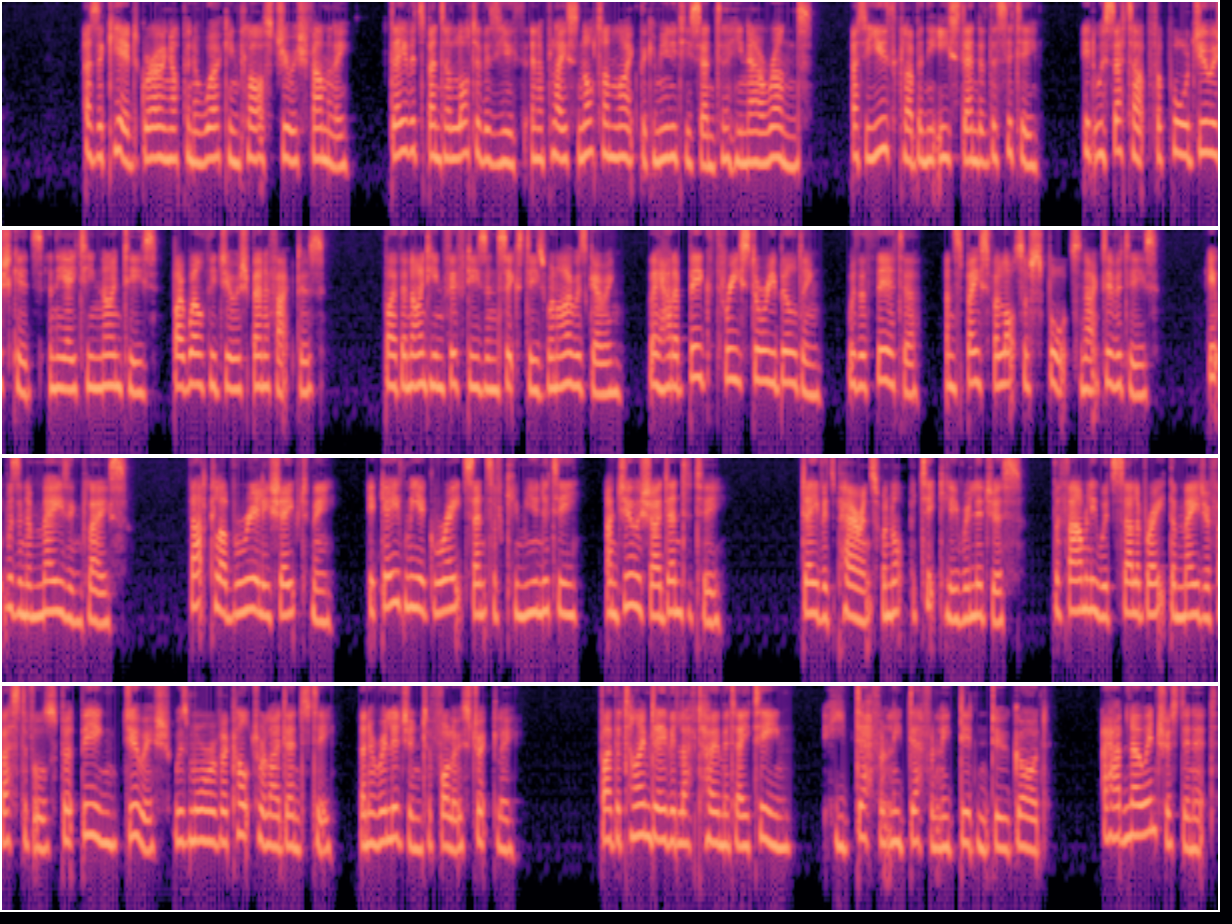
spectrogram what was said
As a kid growing up in a working class Jewish family, David spent a lot of his youth in a place not unlike the community centre he now runs, at a youth club in the east end of the city. It was set up for poor Jewish kids in the 1890s by wealthy Jewish benefactors. By the 1950s and 60s, when I was going, they had a big three story building with a theatre and space for lots of sports and activities. It was an amazing place. That club really shaped me. It gave me a great sense of community and Jewish identity. David's parents were not particularly religious. The family would celebrate the major festivals, but being Jewish was more of a cultural identity than a religion to follow strictly. By the time David left home at 18, he definitely, definitely didn't do God. I had no interest in it.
